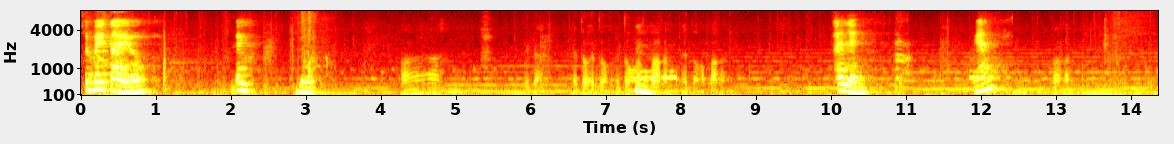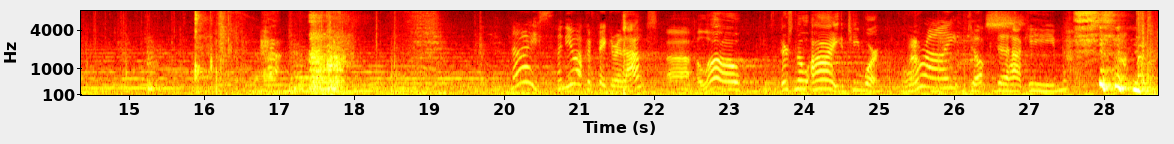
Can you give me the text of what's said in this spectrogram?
Sabay tayo. Ito, ito. Ito ang Hmm. apakan. Ito ang apakan. Alin? Yan? Hmm, apakan. Yan. Nice. I knew I could figure it out. Uh, hello? There's no I in teamwork. All right, Dr. Hakim.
